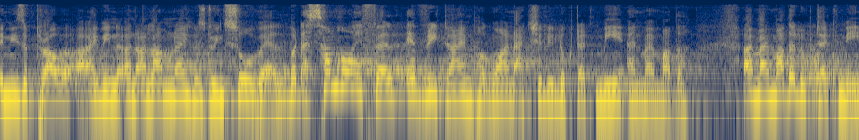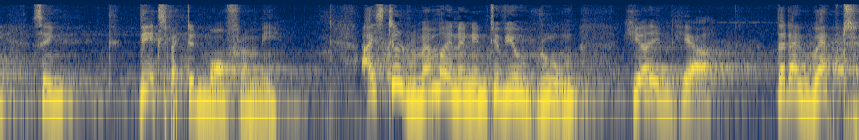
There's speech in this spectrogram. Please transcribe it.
and he's a proud, I mean, an alumni who's doing so well. But somehow I felt every time Bhagwan actually looked at me and my mother. And my mother looked at me saying, they expected more from me. I still remember in an interview room here in here that I wept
